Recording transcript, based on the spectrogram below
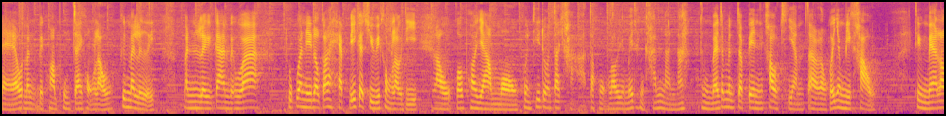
แล้ว มันเป็นความภูมิใจของเราขึ้นมาเลย มันเลยกลารเป็นว่าทุกวันนี้เราก็แฮปปี้กับชีวิตของเราดี เราก็พยายามมองคนที่โดนตัดขาแต่ของเรายังไม่ถึงขั้นนั้นนะ ถึงแม้จะมันจะเป็นเข่าเทียมแต่เราก็ยังมีเข่า ถึงแม้เรา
